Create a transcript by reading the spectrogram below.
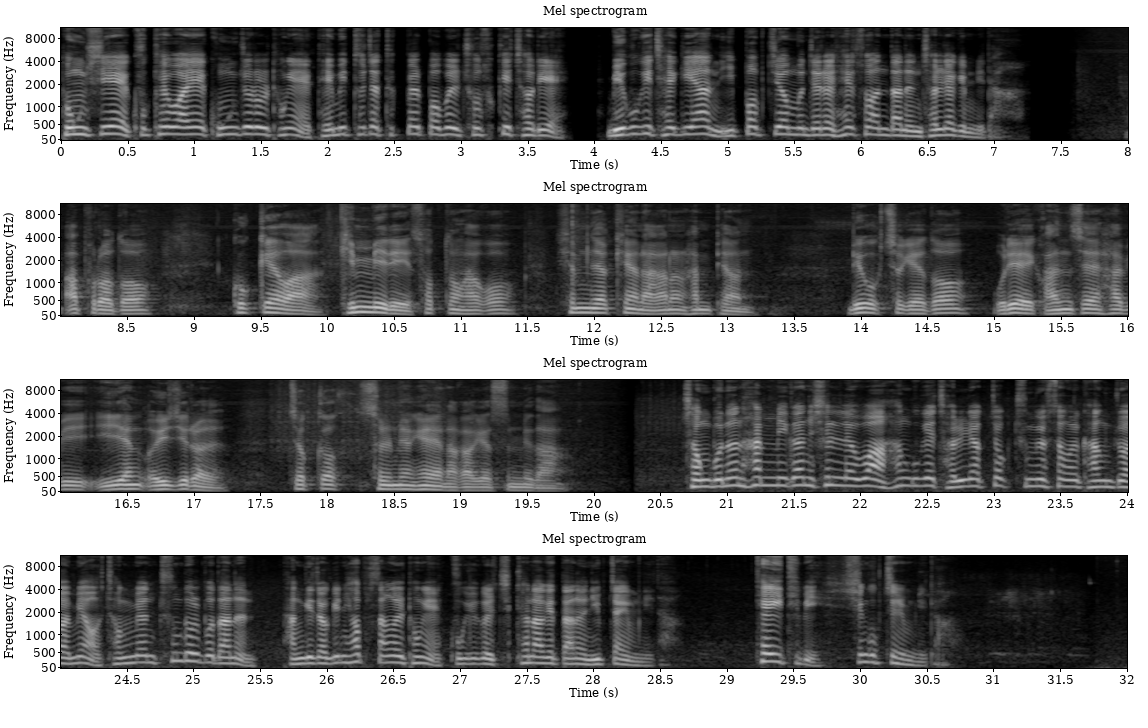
동시에 국회와의 공조를 통해 대미투자 특별법을 조속히 처리해 미국이 제기한 입법 지연 문제를 해소한다는 전략입니다. 앞으로도 국회와 긴밀히 소통하고 협력해 나가는 한편 미국 측에도 우리의 관세 합의 이행 의지를 적극 설명해 나가겠습니다. 정부는 한미 간 신뢰와 한국의 전략적 중요성을 강조하며 정면 충돌보다는 단기적인 협상을 통해 국익을 지켜나겠다는 입장입니다. KTV 신국진입니다.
